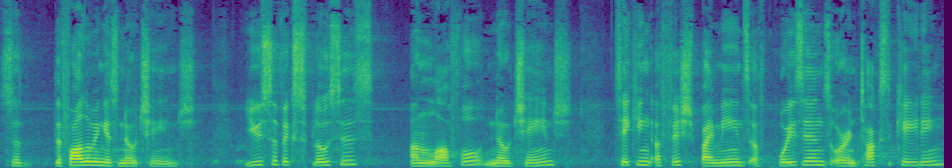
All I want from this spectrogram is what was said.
So the following is no change. Use of explosives, unlawful, no change. Taking a fish by means of poisons or intoxicating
